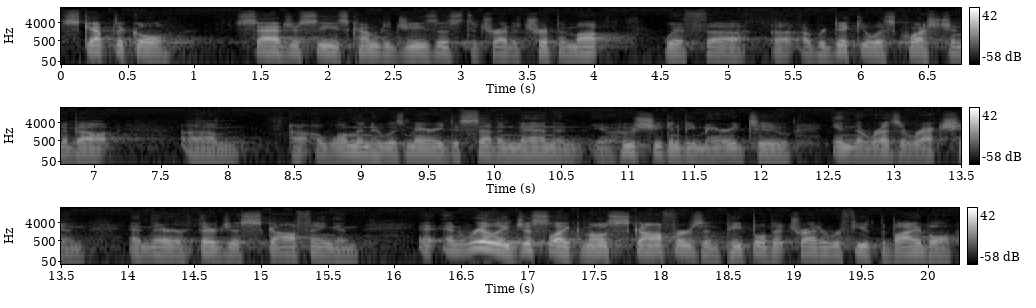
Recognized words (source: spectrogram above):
skeptical Sadducees come to Jesus to try to trip him up with uh, a, a, ridiculous question about um, a, woman who was married to seven men and you know, who's she going to be married to in the resurrection. And they're, they're just scoffing. And, and really, just like most scoffers and people that try to refute the Bible,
